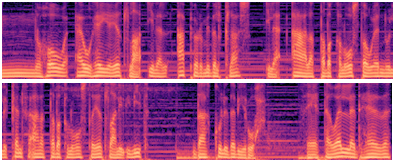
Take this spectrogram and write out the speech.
إن هو أو هي يطلع إلى ال upper middle class إلى أعلى الطبقة الوسطى وإنه اللي كان في أعلى الطبقة الوسطى يطلع لل elite. ده كل ده بيروح. فيتولد هذا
